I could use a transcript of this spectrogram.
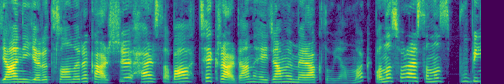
Yani yaratılanlara karşı her sabah tekrardan heyecan ve merakla uyanmak. Bana sorarsanız bu bir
